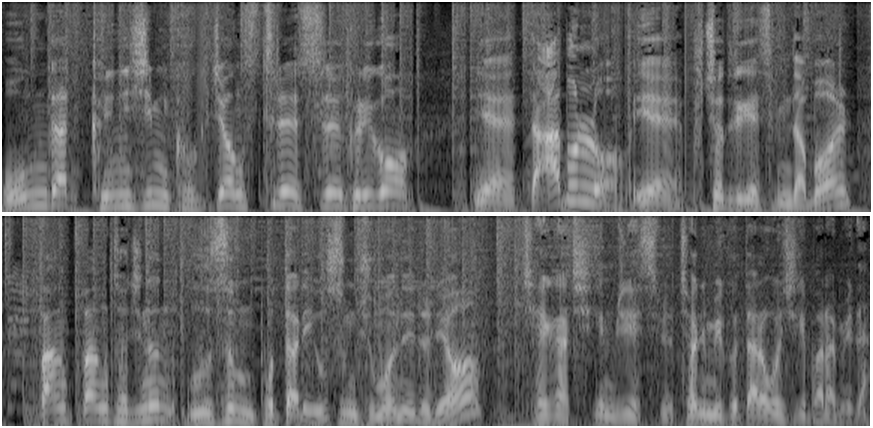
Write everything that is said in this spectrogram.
온갖 근심 걱정 스트레스 그리고 예 더블로 예 붙여드리겠습니다. 뭘? 빵빵 터지는 웃음 보따리 웃음 주머니를요 제가 책임지겠습니다. 저를 믿고 따라오시기 바랍니다.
